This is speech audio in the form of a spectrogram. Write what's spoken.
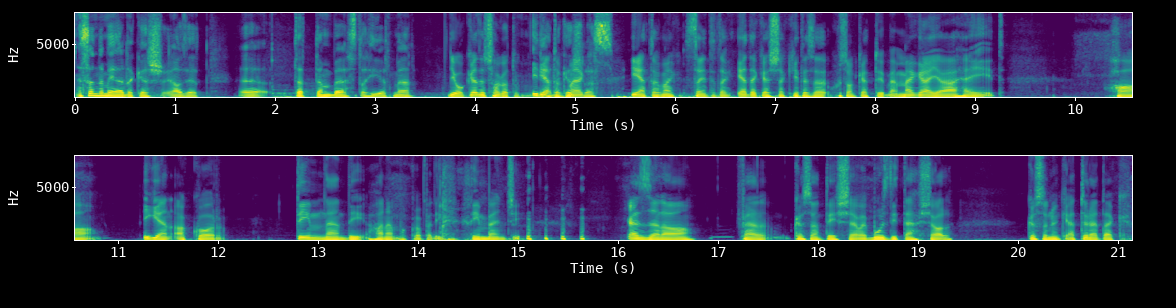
szerintem érdekes, azért uh, tettem be ezt a hírt, mert Jó, kedves hallgatók, írjátok meg, lesz. írjátok meg, szerintetek érdekesek 2022-ben megállja a helyét? Ha igen, akkor Team Nandi, ha nem, akkor pedig Team Benji. Ezzel a felköszöntéssel, vagy buzdítással köszönünk el tőletek,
